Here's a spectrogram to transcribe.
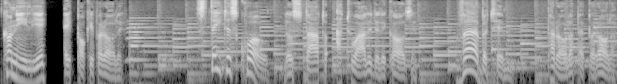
conigli e poche parole. Status quo, lo stato attuale delle cose. Verbatim, parola per parola.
